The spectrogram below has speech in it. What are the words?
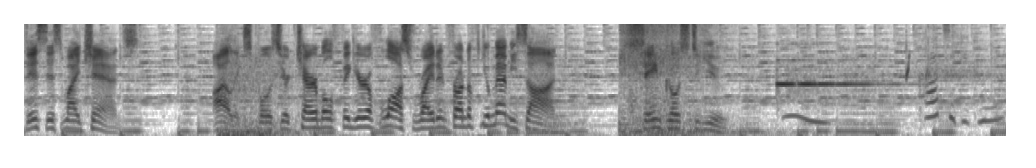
this is my chance. I'll expose your terrible figure of loss right in front of Yumemi-san. Same goes to you. Hmm. Katsuki-kun,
